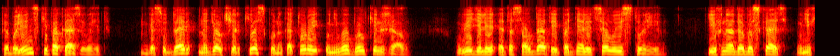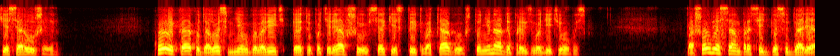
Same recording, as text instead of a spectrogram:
Кобылинский показывает. Государь надел черкеску, на которой у него был кинжал. Увидели это солдаты и подняли целую историю. Их надо обыскать, у них есть оружие. Кое-как удалось мне уговорить эту потерявшую всякий стыд ватагу, что не надо производить обыск. Пошел я сам просить государя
